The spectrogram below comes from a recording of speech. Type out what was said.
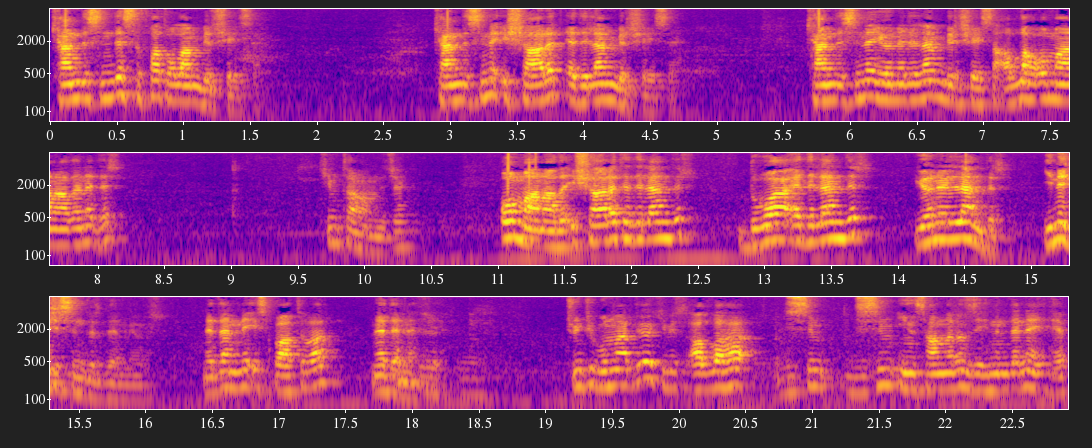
kendisinde sıfat olan bir şeyse, kendisine işaret edilen bir şeyse, kendisine yönelilen bir şeyse Allah o manada nedir? Kim tamamlayacak? O manada işaret edilendir, dua edilendir, yönelilendir. Yine cisimdir demiyoruz. Neden? Ne ispatı var ne de nefi. Çünkü bunlar diyor ki biz Allah'a cisim cisim insanların zihninde ne hep?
